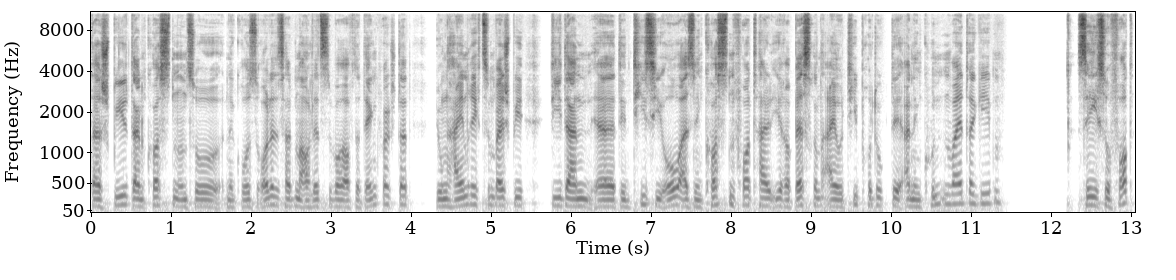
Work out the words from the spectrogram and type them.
Da spielt dann Kosten und so eine große Rolle. Das hatten wir auch letzte Woche auf der Denkwerkstatt. Jung Heinrich zum Beispiel, die dann äh, den TCO, also den Kostenvorteil ihrer besseren IoT-Produkte an den Kunden weitergeben. Sehe ich sofort.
